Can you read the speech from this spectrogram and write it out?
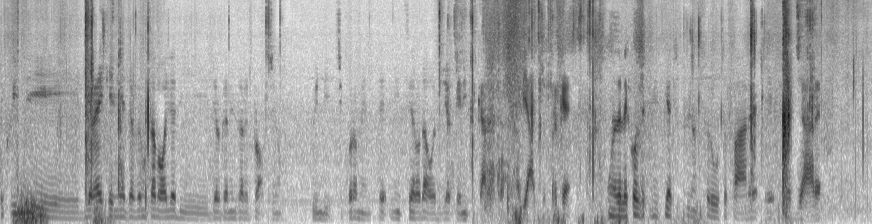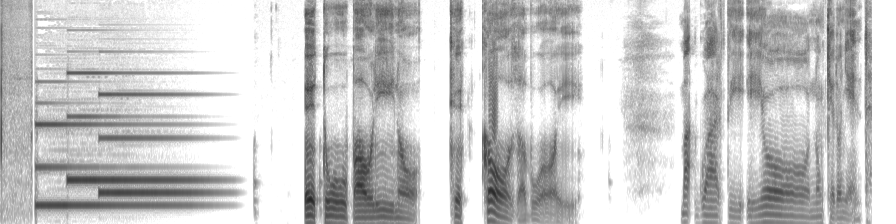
E quindi direi che mi è già venuta voglia di, di organizzare il prossimo. Quindi sicuramente inizierò da oggi a pianificare il prossimo viaggio perché una delle cose che mi piace più in assoluto fare è viaggiare. E tu, Paolino, che cosa vuoi? Ma guardi, io non chiedo niente,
